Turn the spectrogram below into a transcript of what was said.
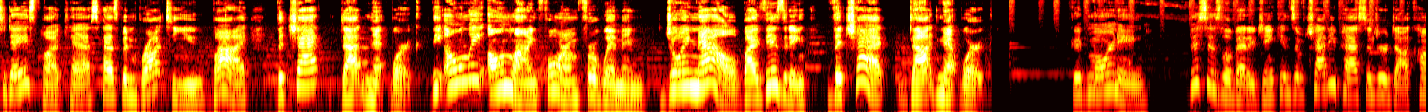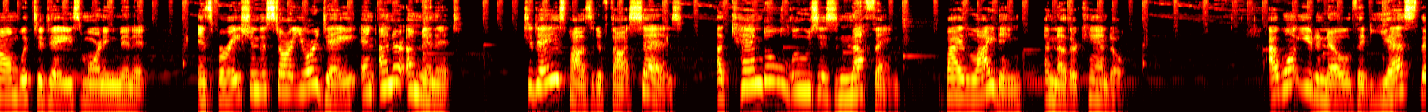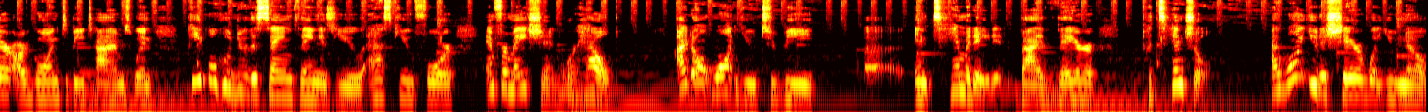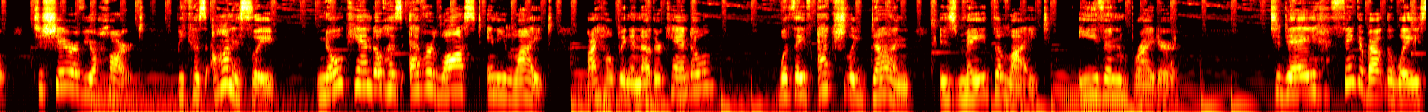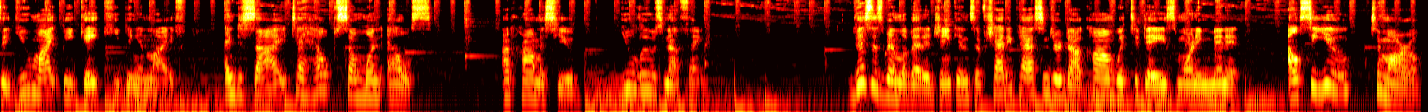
Today's podcast has been brought to you by the Chat.network, the only online forum for women. Join now by visiting the thechat.network. Good morning. This is Lavetta Jenkins of chattypassenger.com with today's Morning Minute. Inspiration to start your day in under a minute. Today's positive thought says, A candle loses nothing by lighting another candle. I want you to know that yes, there are going to be times when people who do the same thing as you ask you for information or help. I don't want you to be uh, intimidated by their potential. I want you to share what you know, to share of your heart, because honestly, no candle has ever lost any light by helping another candle. What they've actually done is made the light even brighter. Today, think about the ways that you might be gatekeeping in life and decide to help someone else. I promise you, you lose nothing. This has been Lavetta Jenkins of chattypassenger.com with today's Morning Minute. I'll see you tomorrow.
